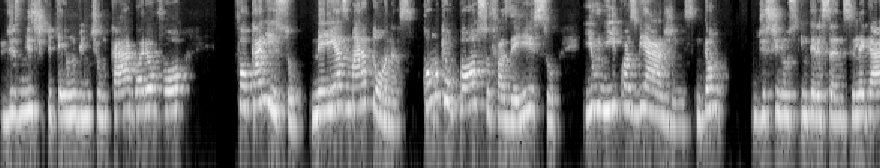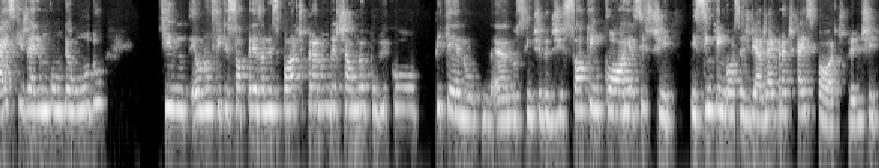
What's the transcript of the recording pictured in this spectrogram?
desmistifiquei um 21K, agora eu vou focar nisso, meias maratonas. Como que eu posso fazer isso e unir com as viagens? Então, destinos interessantes e legais que gerem um conteúdo que eu não fique só presa no esporte para não deixar o meu público pequeno, é, no sentido de só quem corre assistir, e sim quem gosta de viajar e praticar esporte, para a gente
